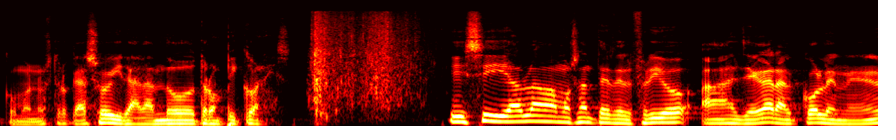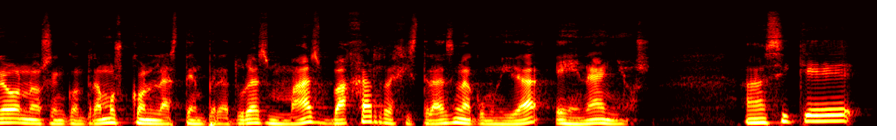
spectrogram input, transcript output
como en nuestro caso irá dando trompicones. Y si hablábamos antes del frío, al llegar al cole en enero nos encontramos con las temperaturas más bajas registradas en la comunidad en años. Así que,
